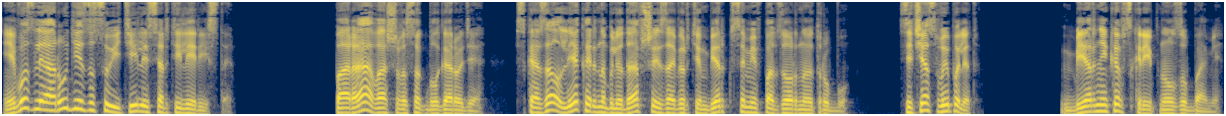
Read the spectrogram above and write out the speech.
и возле орудий засуетились артиллеристы. «Пора, ваше высокоблагородие», — сказал лекарь, наблюдавший за вюртембергцами в подзорную трубу. «Сейчас выпалит». Берников скрипнул зубами.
